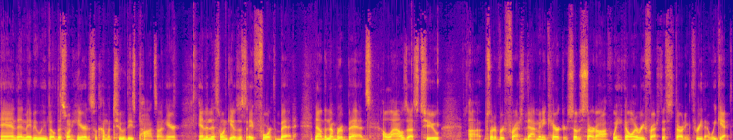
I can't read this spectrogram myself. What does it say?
And then maybe we build this one here. This will come with two of these pots on here. And then this one gives us a fourth bed. Now, the number of beds allows us to uh, sort of refresh that many characters. So to start off, we can only refresh the starting three that we get.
